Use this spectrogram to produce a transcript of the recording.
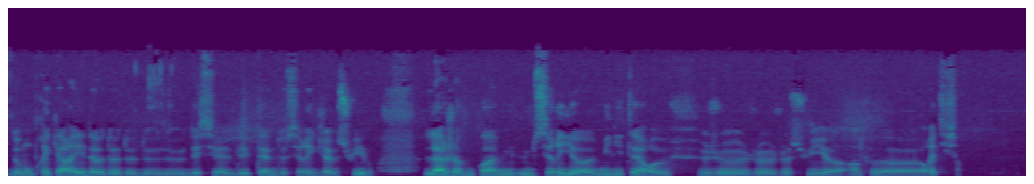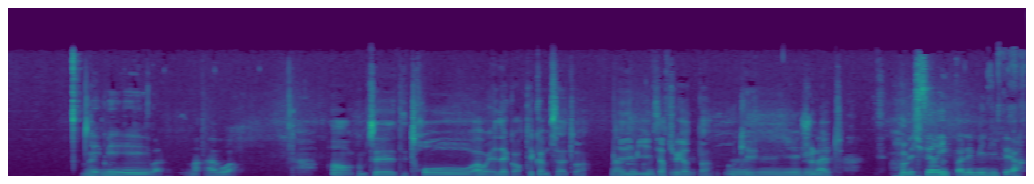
de mon précaré, de, des, des, thèmes de séries que j'aime suivre. Là, j'avoue quand même une, série militaire, je, je, je, suis un peu réticent. Mais, voilà, à voir. Oh, comme t'es trop. Ah ouais, d'accord, t'es comme ça, toi. les militaires, tu regardes pas. Ok, je note. Les séries, pas les militaires.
